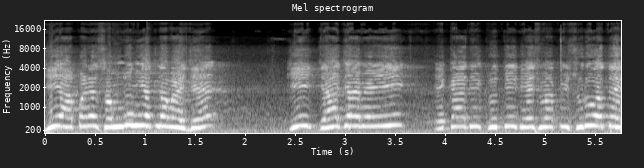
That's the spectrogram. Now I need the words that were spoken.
की आपण समजून घेतलं पाहिजे की ज्या ज्या वेळी एखादी कृती देशव्यापी सुरू होते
